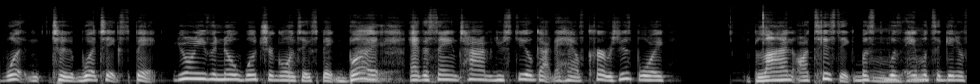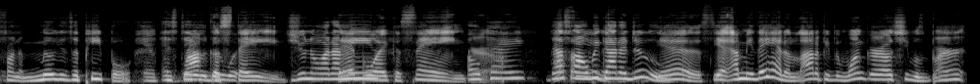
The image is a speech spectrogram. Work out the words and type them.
what to what to expect. You don't even know what you're going to expect. But at the same time, you still got to have courage. This boy blind autistic but was mm-hmm. able to get in front of millions of people and, still rock do a stage. You know what I mean that boy could sing. girl. Okay, that's all we got to do. Yes, yeah. I mean, they had a lot of people. One girl, she was burnt.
